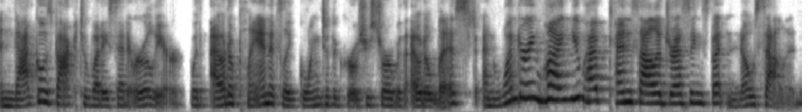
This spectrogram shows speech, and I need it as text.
And that goes back to what I said earlier. Without a plan, it's like going to the grocery store without a list and wondering why you have 10 salad dressings but no salad.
